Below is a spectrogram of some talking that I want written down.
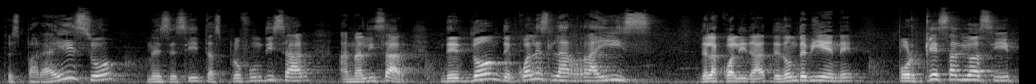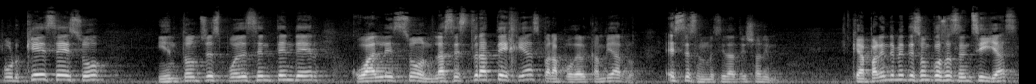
Entonces, para eso necesitas profundizar, analizar de dónde, cuál es la raíz de la cualidad, de dónde viene, por qué salió así, por qué es eso, y entonces puedes entender cuáles son las estrategias para poder cambiarlo. Este es el Mesilat Yesharim, que aparentemente son cosas sencillas,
